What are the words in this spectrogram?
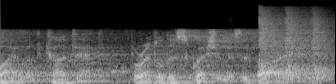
violent content. Parental discretion is advised.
